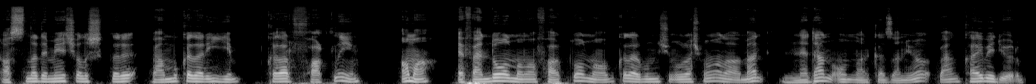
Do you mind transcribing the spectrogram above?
Aslında demeye çalıştıkları ben bu kadar iyiyim, bu kadar farklıyım ama efendi olmama, farklı olmama, bu kadar bunun için uğraşmama rağmen neden onlar kazanıyor, ben kaybediyorum.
